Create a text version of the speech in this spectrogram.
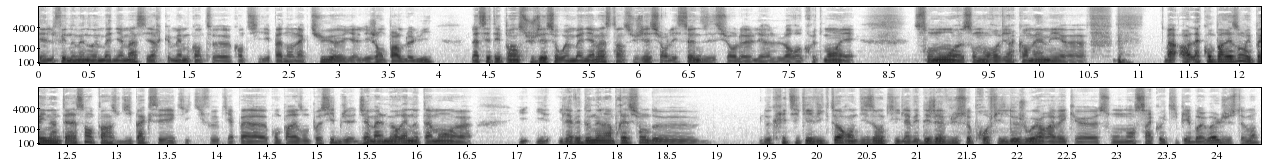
le phénomène Wembanyama, c'est-à-dire que même quand, euh, quand il n'est pas dans l'actu, euh, les gens parlent de lui. Là, c'était pas un sujet sur Wembanyama, c'était un sujet sur les Suns et sur le, leur recrutement. Et son nom, euh, son nom revient quand même. Et bah, la comparaison est pas inintéressante. Hein. Je dis pas que c'est qu'il n'y a pas comparaison possible. Jamal Murray, notamment, il, il, avait donné l'impression de, de critiquer Victor en disant qu'il avait déjà vu ce profil de joueur avec son ancien coéquipier Bol Bol, justement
